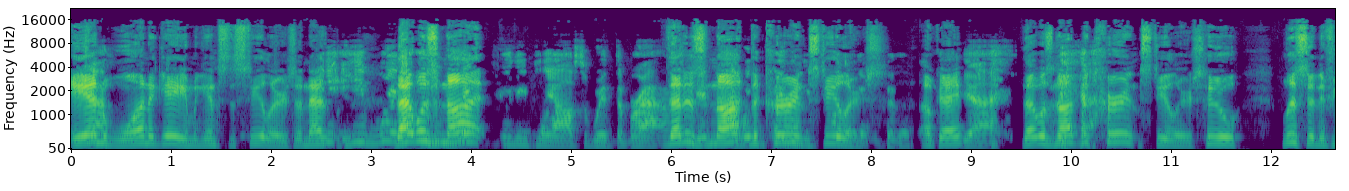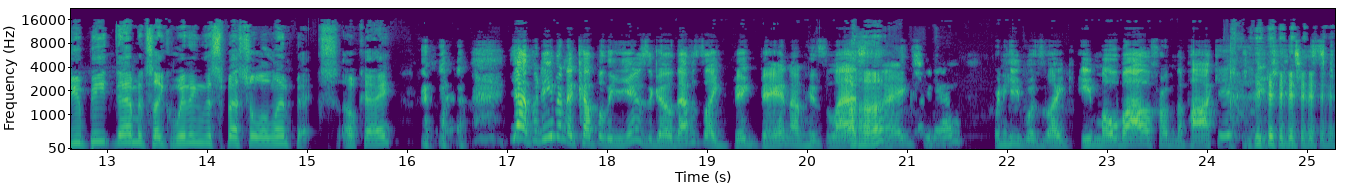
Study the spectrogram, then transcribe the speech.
and won a game against the Steelers. And that He, he went, that was not- the playoffs with the Browns. That is not the current Steelers. the- okay? Yeah, That was not the current Steelers who listen, if you beat them, it's like winning the Special Olympics, okay? yeah, but even a couple of years ago, that was like Big Ben on his last Uh-huh. legs, you know, when he was like immobile from the pocket. Just-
